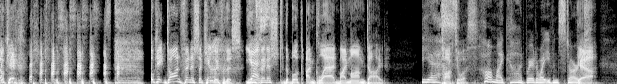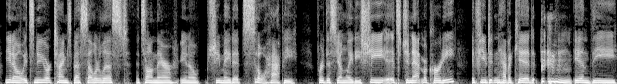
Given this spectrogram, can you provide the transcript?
okay. okay, Dawn finished. I can't wait for this. You Yes. finished the book. I'm glad my mom died. Yes. Talk to us. Oh my God, where do I even start? Yeah. You know, it's New York Times bestseller list. It's on there. You know, she made it so happy for this young lady. She, it's Jennette McCurdy. If you didn't have a kid in the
